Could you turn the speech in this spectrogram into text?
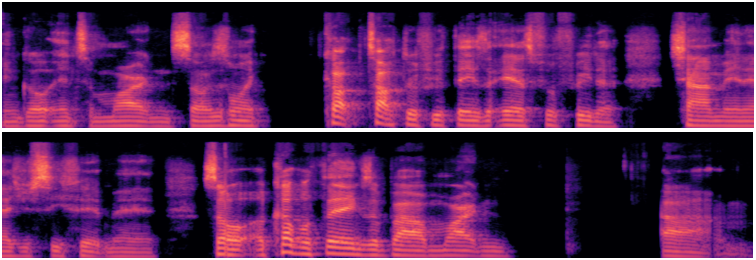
and go into Martin. So I just want to talk, through a few things. Ez feel free to chime in as you see fit, man. So a couple things about Martin. Um,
